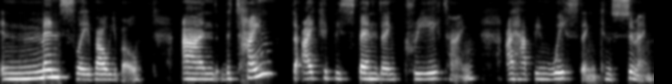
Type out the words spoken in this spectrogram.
immensely valuable. And the time that I could be spending creating, I have been wasting consuming.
